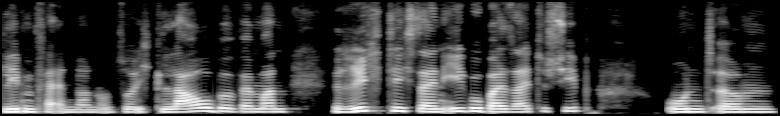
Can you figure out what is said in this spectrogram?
Leben verändern und so. Ich glaube, wenn man richtig sein Ego beiseite schiebt und ähm,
